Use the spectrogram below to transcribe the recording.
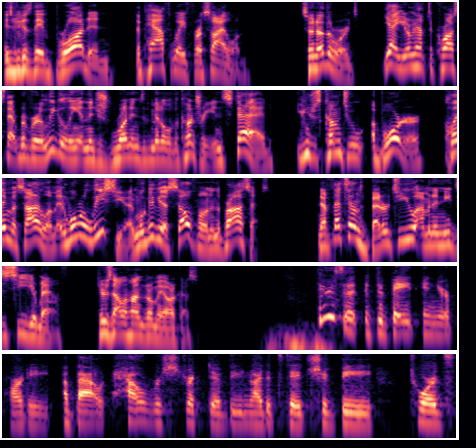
is because they've broadened the pathway for asylum. So, in other words, yeah, you don't have to cross that river illegally and then just run into the middle of the country. Instead, you can just come to a border, claim asylum, and we'll release you and we'll give you a cell phone in the process. Now, if that sounds better to you, I'm going to need to see your math. Here's Alejandro Mayorkas. There's a, a, debate in your party about how restrictive the United States should be towards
